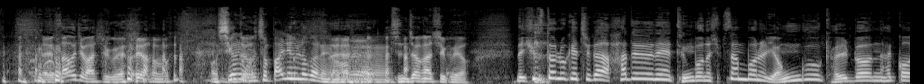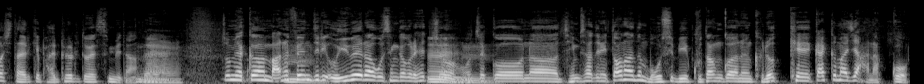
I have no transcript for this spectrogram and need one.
네, 싸우지 마시고요, 여러분. 어, 시간이 엄청 빨리 흘러가네요. 네. 진정하시고요. 근데 휴스턴 로켓츠가 하든의 등번호 13번을 영구 결변할 것이다 이렇게 발표를 또 했습니다. 네. 좀 약간 많은 팬들이 의외라고 생각을 했죠. 음, 음. 어쨌거나 제임스 하든이 떠나는 모습이 구단과는 그렇게 깔끔하지 않았고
